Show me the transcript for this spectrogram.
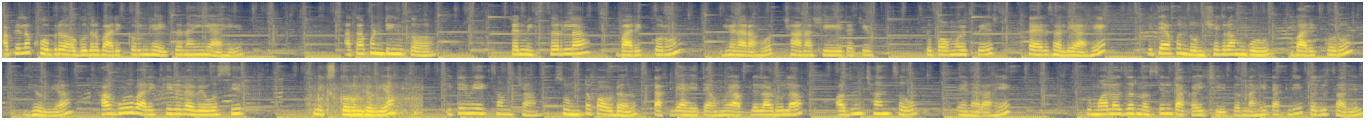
आपल्याला खोबरं अगोदर बारीक करून घ्यायचं नाही आहे. आता आपण डिंक त्या मिक्सरला बारीक करून घेणार आहोत. छान अशी त्याची तुपामुळे पेस्ट तयार झाली आहे. इथे आपण दोनशे ग्राम गूळ बारीक करून घेऊया. हा गूळ बारीक केलेला व्यवस्थित मिक्स करून घेऊया. इथे मी एक चमचा सुंठ पावडर टाकली आहे. त्यामुळे आपल्या लाडूला अजून छान चव येणार आहे. तुम्हाला जर नसेल टाकायची तर नाही टाकली तरी चालेल.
